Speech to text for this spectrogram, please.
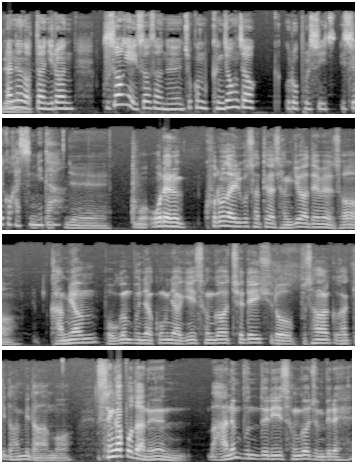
라는 네. 어떤 이런 구성에 있어서는 조금 긍정적으로 볼 수 있을 것 같습니다. 예. 뭐 올해는 코로나19 사태가 장기화되면서 감염 보건 분야 공약이 선거 최대 이슈로 부상할 것 같기도 합니다. 뭐 생각보다는 많은 분들이 선거 준비를 해-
